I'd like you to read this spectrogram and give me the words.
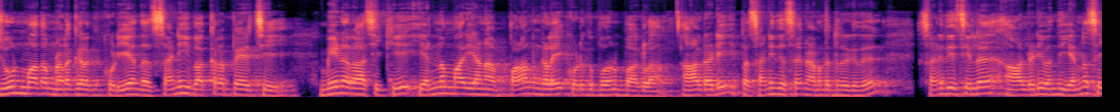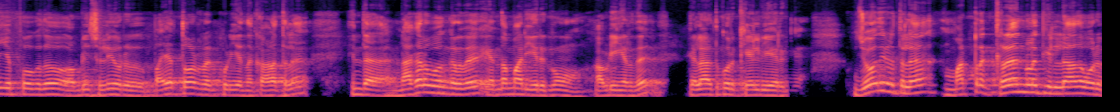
ஜூன் மாதம் நடக்க இருக்கக்கூடிய இந்த சனி வக்கர பயிற்சி மீனராசிக்கு என்ன மாதிரியான பலன்களை கொடுக்க போகுதுன்னு பார்க்கலாம். ஆல்ரெடி இப்போ சனி திசை நடந்துட்டு இருக்குது. சனி திசையில் ஆல்ரெடி வந்து என்ன செய்ய போகுதோ அப்படின்னு சொல்லி ஒரு பயத்தோடு இருக்கக்கூடிய இந்த காலத்தில் இந்த நகர்வுங்கிறது எந்த மாதிரி இருக்கும் அப்படிங்கிறது எல்லாத்துக்கும் ஒரு கேள்வியே இருக்கு. ஜோதிடத்தில் மற்ற கிரகங்களுக்கு இல்லாத ஒரு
